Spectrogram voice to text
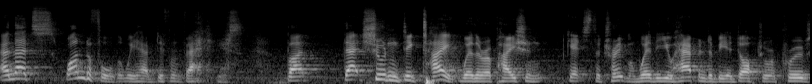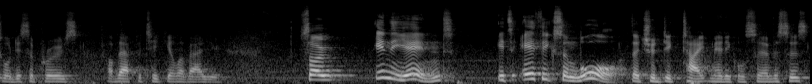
And that's wonderful that we have different values. But that shouldn't dictate whether a patient gets the treatment, whether you happen to be a doctor approves or disapproves of that particular value. So, in the end, it's ethics and law that should dictate medical services.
